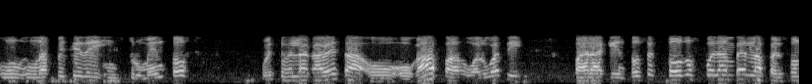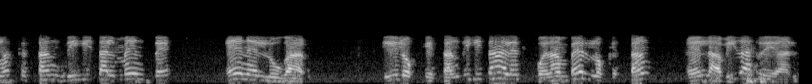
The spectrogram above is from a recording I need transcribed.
una especie de instrumentos puestos en la cabeza o, o gafas o algo así, para que entonces todos puedan ver las personas que están digitalmente en el lugar y los que están digitales puedan ver los que están en la vida real.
